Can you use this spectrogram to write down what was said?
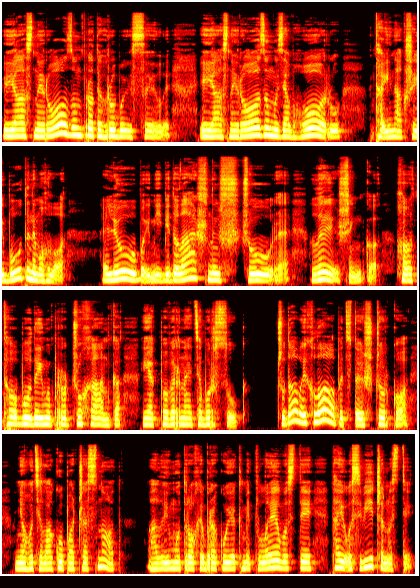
Ясний розум проти грубої сили, і ясний розум узяв гору, та інакше й бути не могло. Любий мій бідолашний щуре, лишенько, ото буде йому прочуханка, як повернеться борсук. Чудовий хлопець той щурко, в нього ціла купа чеснот, але йому трохи бракує кмітливості та й освіченості.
